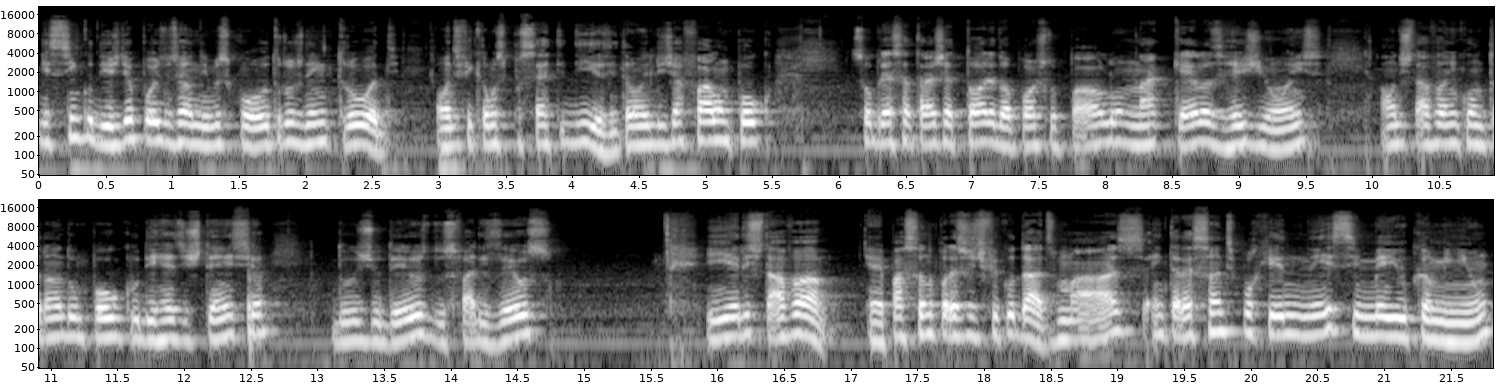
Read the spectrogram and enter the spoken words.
e cinco dias depois nos reunimos com outros em Troade, onde ficamos por sete dias. Então ele já fala um pouco sobre essa trajetória do apóstolo Paulo naquelas regiões onde estava encontrando um pouco de resistência dos judeus, dos fariseus, e ele estava é, passando por essas dificuldades. Mas é interessante porque nesse meio caminho,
